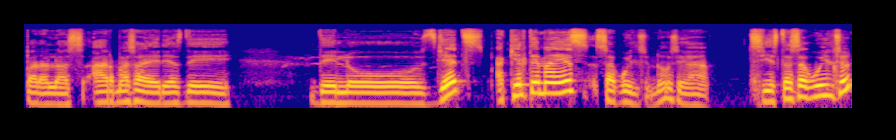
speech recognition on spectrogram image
para las armas aéreas de, de los Jets. Aquí el tema es Zach Wilson, ¿no? O sea, si está Zach Wilson,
